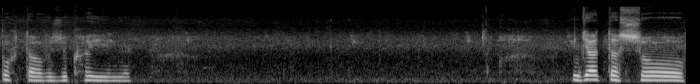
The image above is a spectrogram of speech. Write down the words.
Портави, з України. Я те, що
